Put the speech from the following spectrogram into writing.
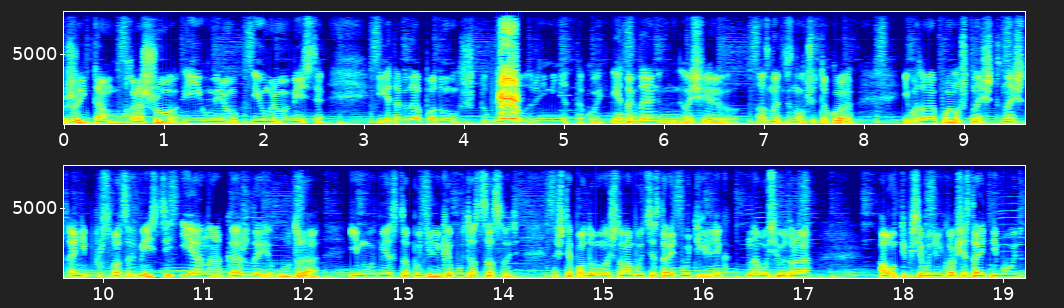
жить там хорошо и умрем, и умрем вместе. И я тогда подумал, что, блин, за утренний минет такой. Я тогда вообще а знать не знал, что это такое. И потом я понял, что, значит, значит, они будут просыпаться вместе, и она каждое утро ему вместо будильника будет отсасывать. Значит, я подумал, значит, она будет себе ставить будильник на 8 утра, а он, типа, себе будильник вообще ставить не будет.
